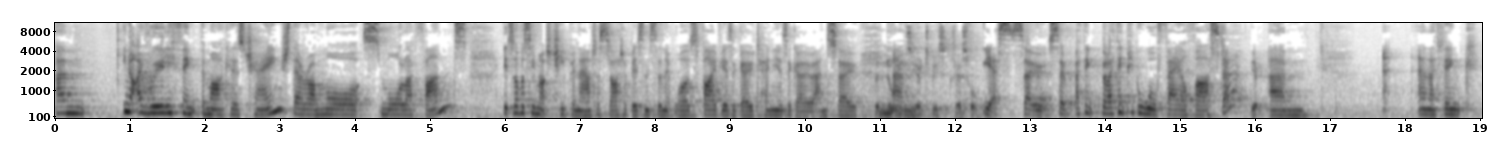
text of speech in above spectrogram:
Um, you know, I really think the market has changed. There are more smaller funds. It's obviously much cheaper now to start a business than it was five years ago, ten years ago, and so. But no um, easier to be successful. Yes, so so I think, but I think people will fail faster. Yep. Um, and I think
